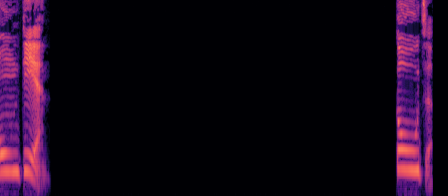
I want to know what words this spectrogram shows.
宫殿。钩子。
